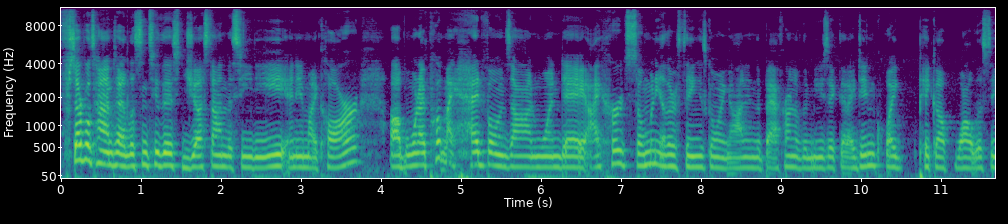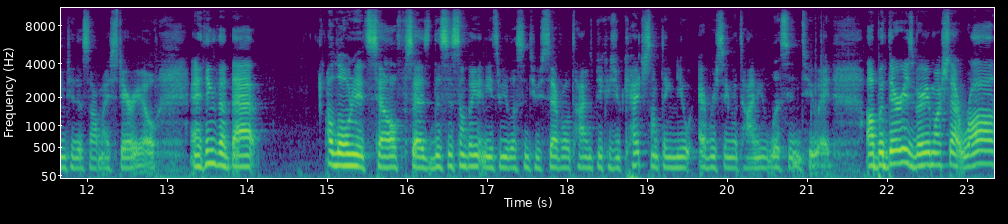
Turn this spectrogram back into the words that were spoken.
several times I listened to this just on the CD and in my car. Uh, but when I put my headphones on one day, I heard so many other things going on in the background of the music that I didn't quite pick up while listening to this on my stereo. And I think that that alone in itself says this is something that needs to be listened to several times because you catch something new every single time you listen to it. Uh, but there is very much that raw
